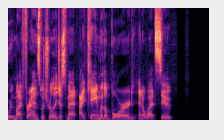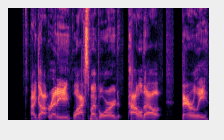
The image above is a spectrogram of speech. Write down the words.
with my friends, which really just meant I came with a board and a wetsuit. I got ready, waxed my board, paddled out barely,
